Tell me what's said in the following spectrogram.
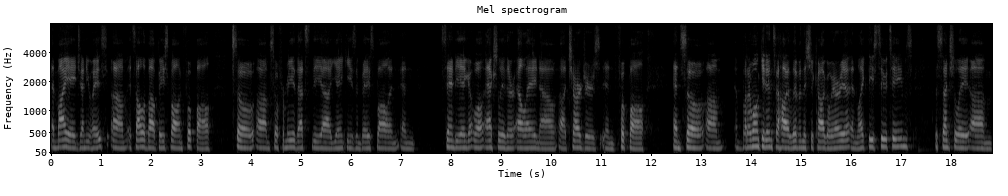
at my age, anyways, um, it's all about baseball and football. So, um, so for me, that's the uh, Yankees in baseball and and San Diego. Well, actually, they're LA now, uh, Chargers in football. And so, um, but I won't get into how I live in the Chicago area and like these two teams. Essentially, um,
